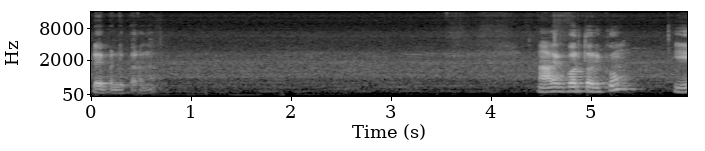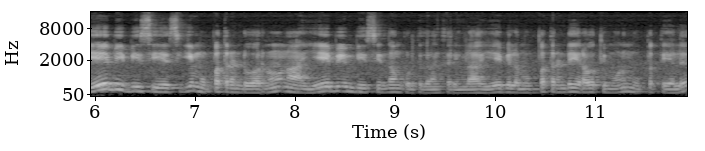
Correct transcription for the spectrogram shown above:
ப்ளே பண்ணி பாருங்கள் நாளைக்கு பொறுத்த வரைக்கும் ஏபி பிசிஎஸ்சிக்கு முப்பத்தி ரெண்டு வரணும். நான் ஏபியும் பிசியும் தான் கொடுத்துக்கிறேன் சரிங்களா? ஏபியில் முப்பத்தி ரெண்டு இருபத்தி மூணு முப்பத்தேழு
